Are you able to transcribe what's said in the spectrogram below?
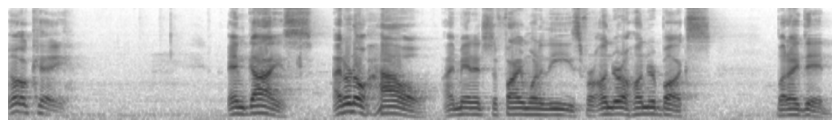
Okay. And guys, I don't know how I managed to find one of these for under a hundred bucks, but I did.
